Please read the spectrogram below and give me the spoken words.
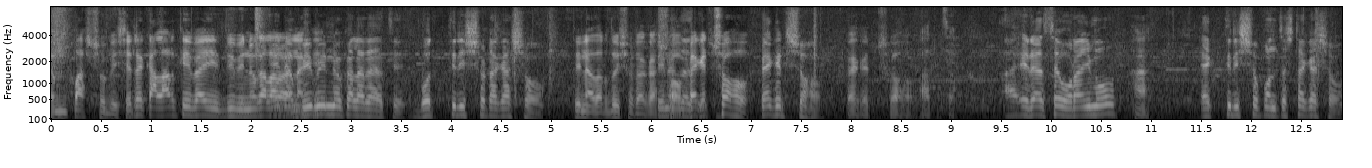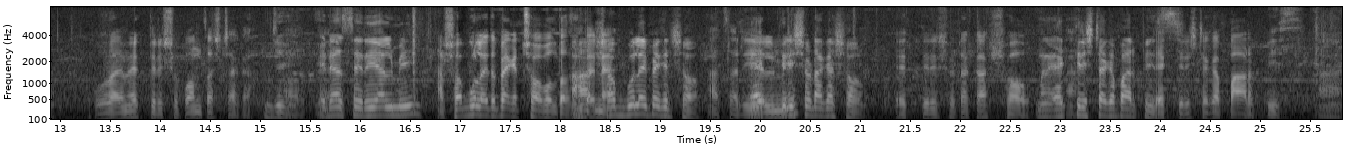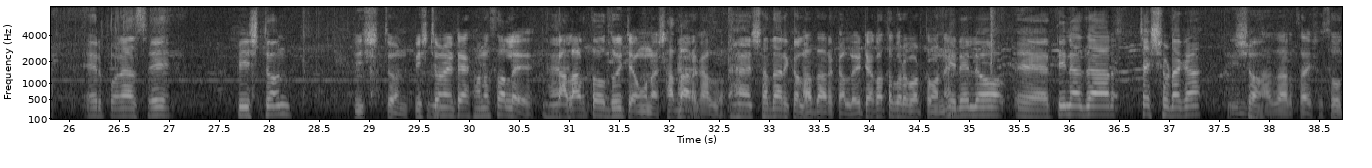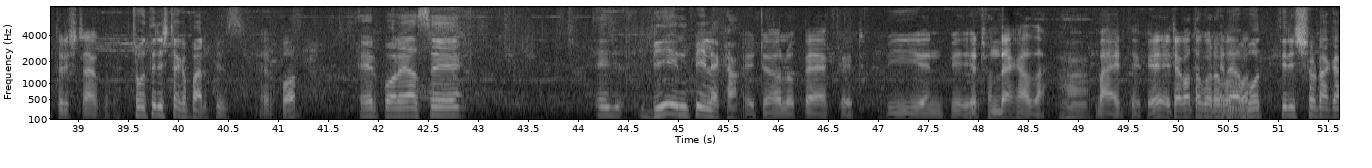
এম পাঁচশো বিশ। এটা কালার কি ভাই? বিভিন্ন কালার বিভিন্ন কালারে আছে। বত্রিশশো টাকা সহ তিন হাজার দুইশো টাকা সহ প্যাকেট সহ? প্যাকেট সহ। প্যাকেট সহ আচ্ছা। আর এটা আছে ওরাইমো। হ্যাঁ। একত্রিশশো পঞ্চাশ টাকা সহ ওরা এম একত্রিশশো পঞ্চাশ টাকা। জি. এটা আছে রিয়েলমি। আর সবগুলাই তো প্যাকেট সহ বলতেছেন তাই না? সবগুলাই প্যাকেট সহ। আচ্ছা রিয়েলমি একত্রিশশো টাকা সহ একত্রিশশো টাকা সহ মানে একত্রিশ টাকা পার পিস। একত্রিশ টাকা পার পিস। এরপরে আছে পিস্টন। পিস্টন। পিস্টন এটা এখনও চলে? হ্যাঁ। কালার তো দুইটা মনে হয় সাদা আর কালো। হ্যাঁ সাদার কালার সাদা আর কালো। এটা কত করে বর্তমানে? এটা হলো তিন হাজার চারশো টাকা তিন হাজার চারশো চৌত্রিশ টাকা করে। চৌত্রিশ টাকা পার পিস। এরপর? এরপরে আছে এই বিএনপি লেখা। এটা হলো প্যাকেট বিএনপি হেডফোন দেখা যায় হ্যাঁ। বাইরে থেকে। এটা কত করে বত্রিশশো টাকা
